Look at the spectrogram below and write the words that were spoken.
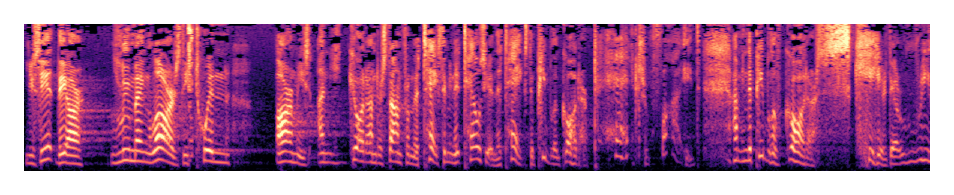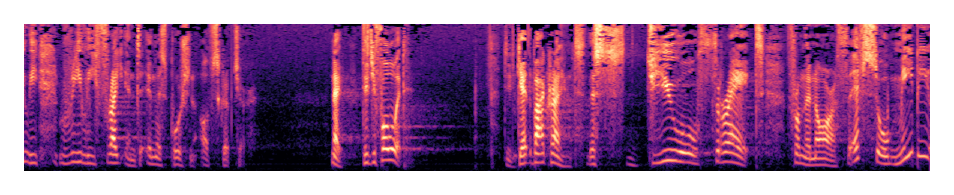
You see it? They are looming large, these twin armies. And you gotta understand from the text, I mean, it tells you in the text, the people of God are petrified. I mean, the people of God are scared. They're really, really frightened in this portion of scripture. Now, did you follow it? Did you get the background? This dual threat from the north? If so, maybe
